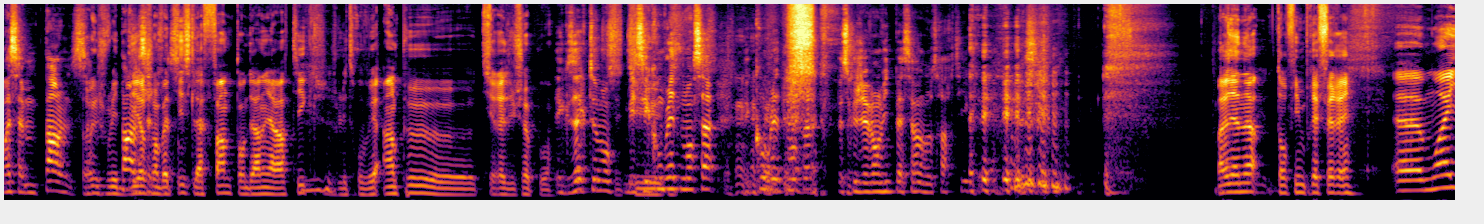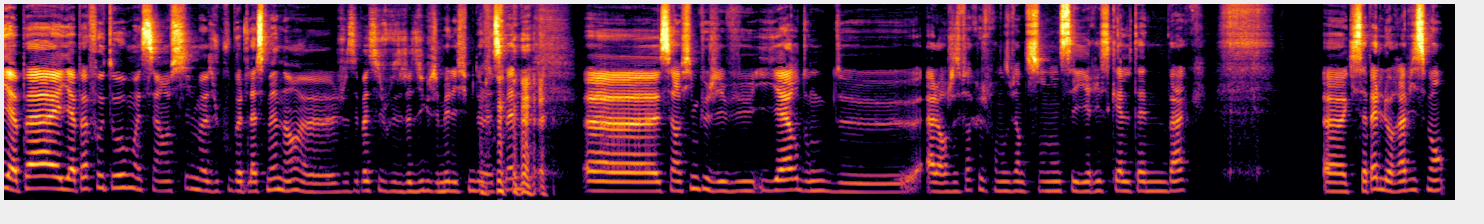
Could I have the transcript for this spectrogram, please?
Moi, ça me parle. C'est vrai que je voulais te dire, Jean-Baptiste, la fin de ton dernier article, je l'ai trouvé un peu euh, tiré du chapeau. Exactement. Si Mais tu- c'est complètement ça. C'est complètement ça. Parce que j'avais envie de passer à un autre article. Mariana, ton film préféré? Euh, moi, il n'y a, pas- il y a pas photo. Moi, c'est un film du coup bah, de la semaine. Hein. Euh, je sais pas si je vous ai déjà dit que j'aimais les films de la semaine. Euh, c'est un film que j'ai vu hier. Donc de... Alors, j'espère que je prononce bien son nom. C'est Iris Kaltenbach. qui s'appelle Le Ravissement.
